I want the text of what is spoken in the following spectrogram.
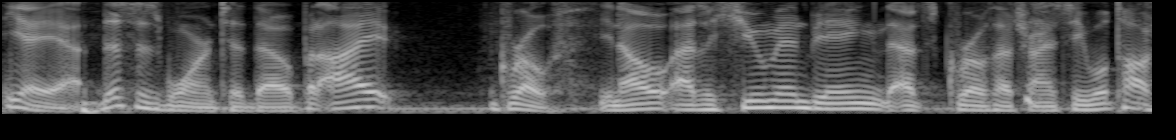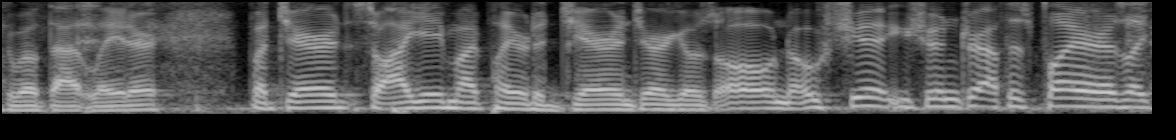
Yeah, yeah. This is warranted though, but I growth, you know, as a human being, that's growth I'm trying to see. We'll talk about that later. But Jared, so I gave my player to Jared, and Jared goes, "Oh no, shit, you shouldn't draft this player." I was like,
